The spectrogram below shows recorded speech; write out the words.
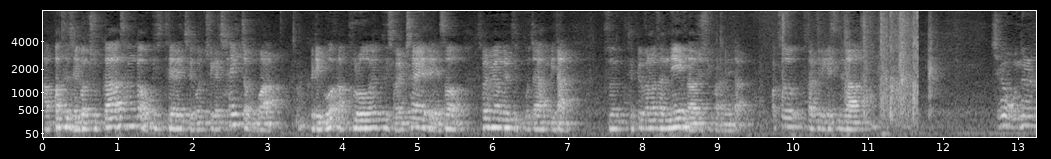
아파트 재건축과 상가 오피스텔의 재건축의 차이점과 그리고 앞으로 그 절차에 대해서 설명을 듣고자 합니다. 부- 대표 변호사님 나와주시기 바랍니다. 박수 부탁드리겠습니다. 제가 오늘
